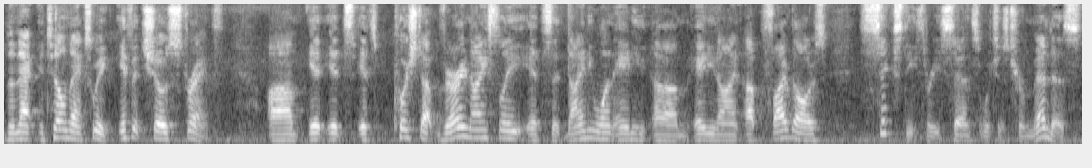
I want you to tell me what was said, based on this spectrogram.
the ne- until next week if it shows strength. Um, it, it's it's pushed up very nicely. It's at 91.89, um, up five dollars sixty three cents, which is tremendous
